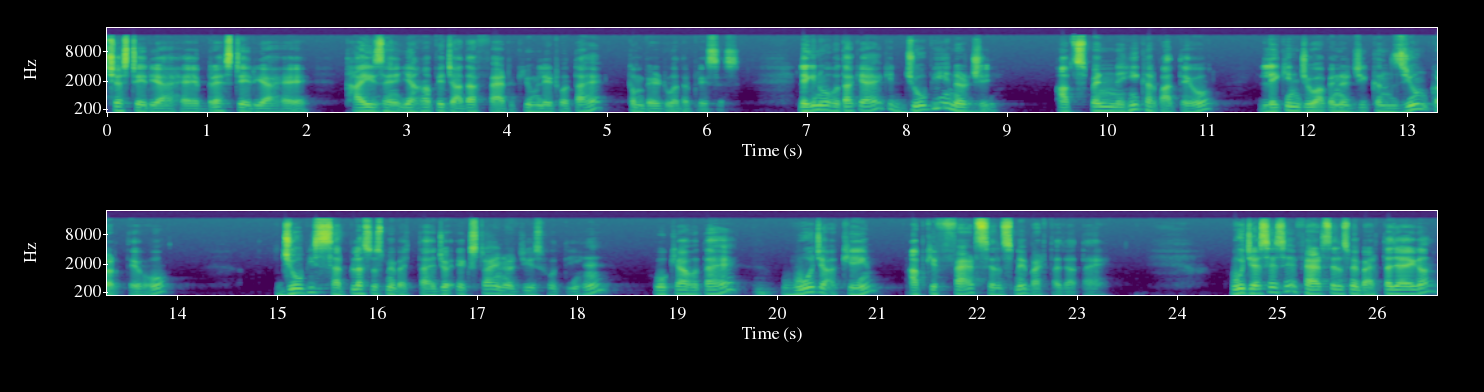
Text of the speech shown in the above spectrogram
चेस्ट एरिया है ब्रेस्ट एरिया है थाइज हैं, यहाँ पे ज़्यादा फैट एक्यूमुलेट होता है कंपेयर टू अदर प्लेसेस लेकिन वो होता क्या है कि जो भी एनर्जी आप स्पेंड नहीं कर पाते हो, लेकिन जो आप एनर्जी कंज्यूम करते हो, जो भी सरप्लस उसमें बचता है, जो एक्स्ट्रा एनर्जीज होती हैं, वो क्या होता है? वो जाके आपके फैट सेल्स में बैठता जाता है। वो जैसे जैसे फैट सेल्स में बैठता जाएगा,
